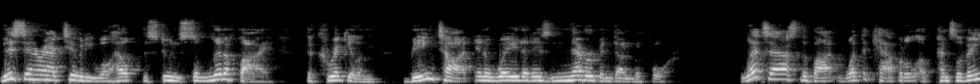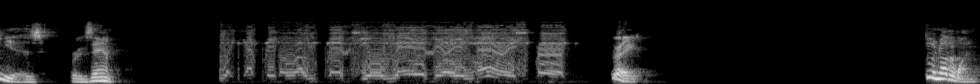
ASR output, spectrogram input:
This interactivity will help the students solidify the curriculum being taught in a way that has never been done before. Let's ask the bot what the capital of Pennsylvania is, for example. The capital of Pennsylvania is Harrisburg. Great. Do another one.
